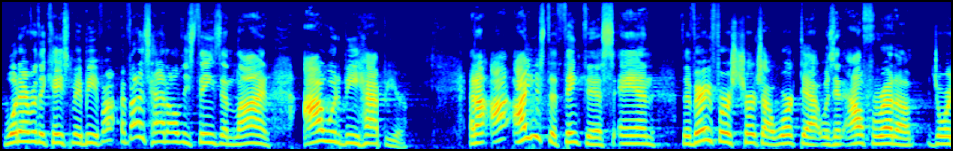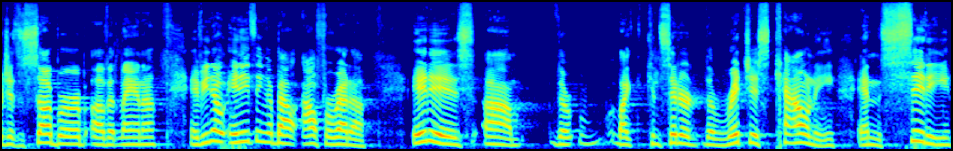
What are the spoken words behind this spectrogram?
whatever the case may be, if I, if I just had all these things in line, I would be happier. And I, I, I used to think this, and the very first church I worked at was in Alpharetta, Georgia. It's a suburb of Atlanta. If you know anything about Alpharetta, it is um, the like considered the richest county and city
